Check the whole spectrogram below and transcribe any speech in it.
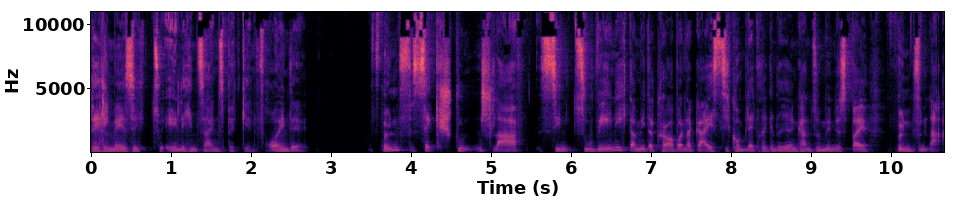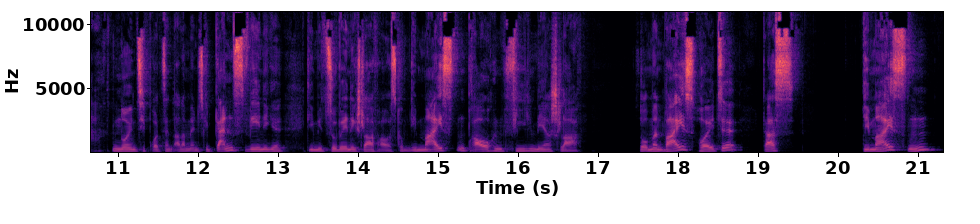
Regelmäßig zu ähnlichen Zeiten ins Bett gehen. Freunde, fünf, sechs Stunden Schlaf sind zu wenig, damit der Körper und der Geist sich komplett regenerieren kann. Zumindest bei 98 Prozent aller Menschen. Es gibt ganz wenige, die mit so wenig Schlaf auskommen. Die meisten brauchen viel mehr Schlaf. So, man weiß heute, dass die meisten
